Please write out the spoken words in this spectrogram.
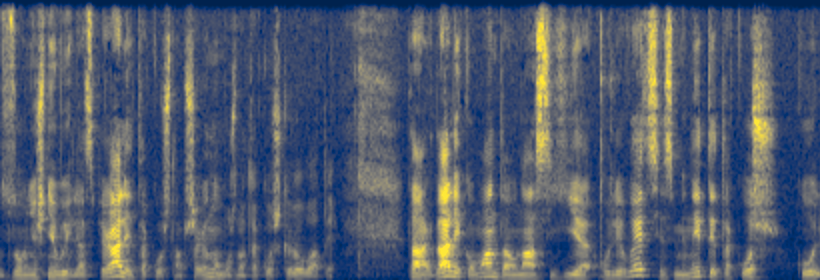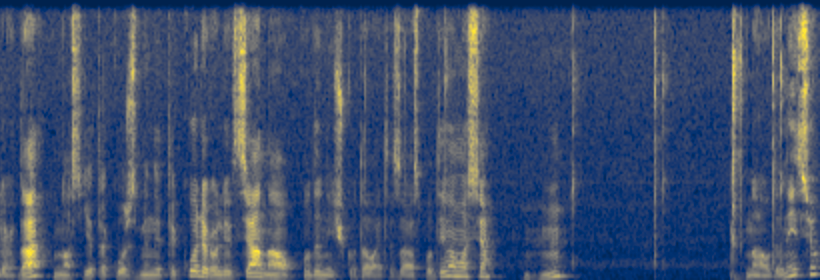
зовнішній вигляд спіралі, також там ширину можна також керувати. Так, далі команда у нас є олівець, змінити також колір. Да? У нас є також змінити колір олівця на одиничку. Давайте зараз подивимося. Угу. На одиницю.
